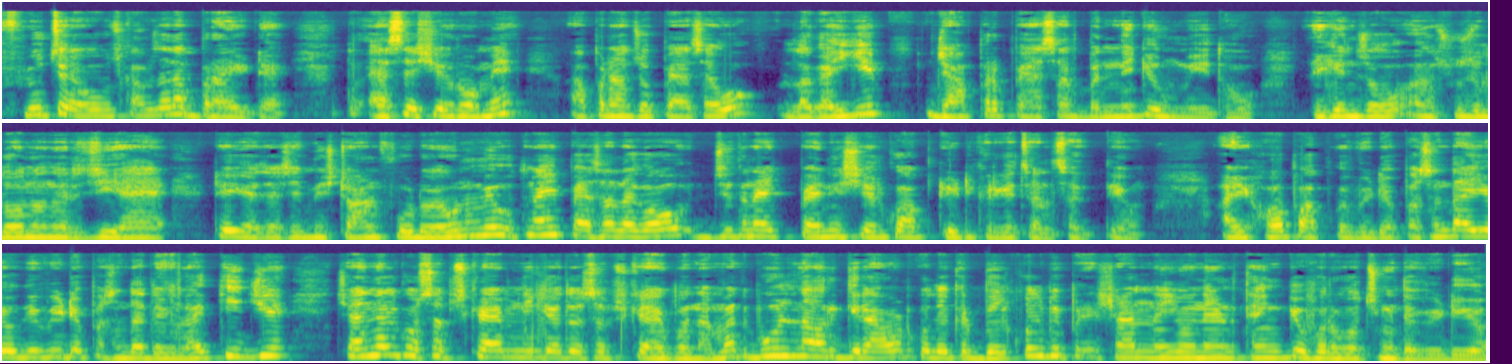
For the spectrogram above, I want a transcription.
फ्यूचर है, वो उसका ज़्यादा ब्राइट है। तो ऐसे शेयरों में अपना जो पैसा वो लगाइए, जहाँ पर पैसा बनने की उम्मीद हो। लेकिन जो सुजलोन एनर्जी है, ठीक है, जैसे मिस्टान फ़ूड है, उनमें उतना ही पैसा लगाओ जितना एक पैनी शेयर को आप ट्रीट करके चल सकते हो। आई होप आपको वीडियो पसंद आई होगी। वीडियो पसंद आए तो लाइक कीजिए। चैनल को सब्सक्राइब नहीं किया तो सब्सक्राइब करना मत भूलना और गिरावट को लेकर बिल्कुल भी परेशान नहीं होना and thank you for watching the video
